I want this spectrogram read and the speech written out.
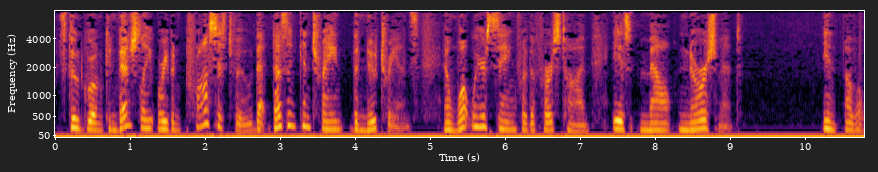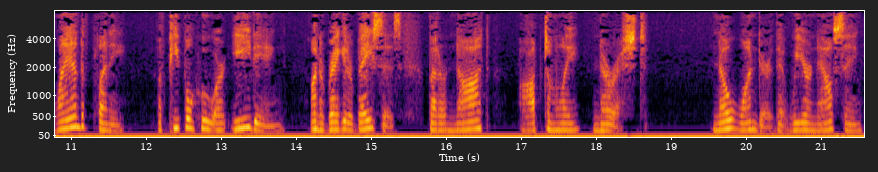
it's food grown conventionally or even processed food that doesn't contain the nutrients. And what we are seeing for the first time is malnourishment. In a land of plenty of people who are eating on a regular basis but are not optimally nourished. No wonder that we are now seeing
